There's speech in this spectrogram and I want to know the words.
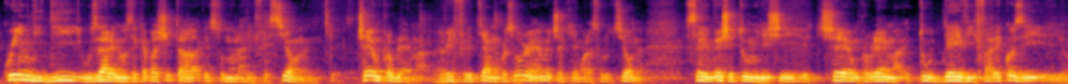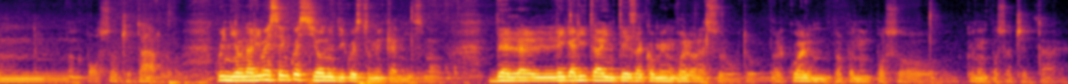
quindi di usare le nostre capacità che sono la riflessione. C'è un problema, riflettiamo questo problema e cerchiamo la soluzione. Se invece tu mi dici c'è un problema e tu devi fare così, io non posso accettarlo. Quindi è una rimessa in questione di questo meccanismo della legalità intesa come un valore assoluto, al quale proprio non posso, non posso accettare.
